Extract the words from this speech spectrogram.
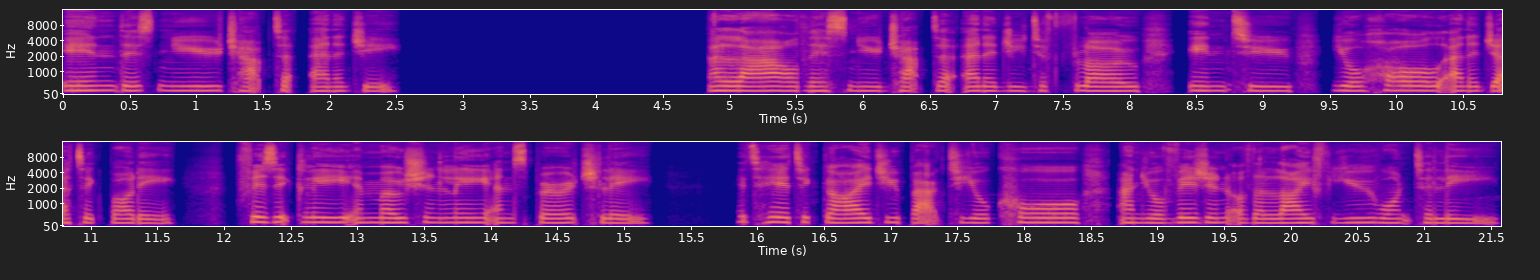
in this new chapter energy. Allow this new chapter energy to flow into your whole energetic body, physically, emotionally, and spiritually. It's here to guide you back to your core and your vision of the life you want to lead.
